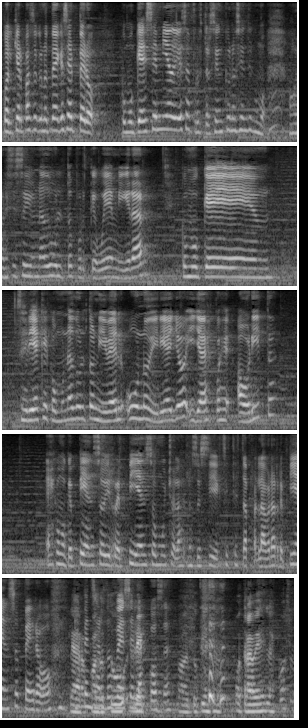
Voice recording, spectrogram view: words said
cualquier paso que uno tenga que hacer, pero como que ese miedo y esa frustración que uno siente como, ah, ahora sí soy un adulto porque voy a emigrar, como que mm, sería que como un adulto nivel 1 diría yo, y ya después ahorita es como que pienso y repienso mucho las, no sé si existe esta palabra repienso, pero claro, pensar dos veces las cosas. Cuando tú piensas otra vez las cosas.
